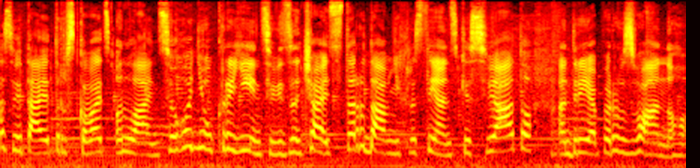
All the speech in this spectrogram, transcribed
Вас вітає Трускавець онлайн. Сьогодні українці відзначають стародавнє християнське свято Андрія Первозванного.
